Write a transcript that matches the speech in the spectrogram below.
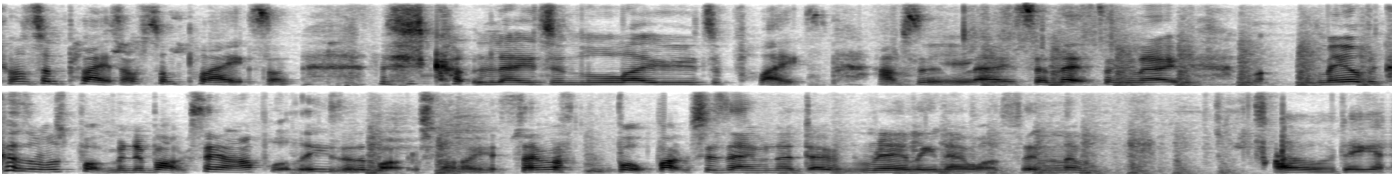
you want some plates? I have some plates. And she's got loads and loads of plates, absolutely loads. So next thing you know, my other cousin was putting them in a box. Here, I'll put these in a box for you. So I've bought boxes home and I don't really know what's in them. Oh dear.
